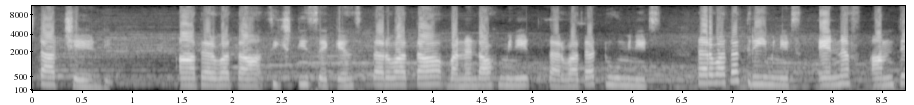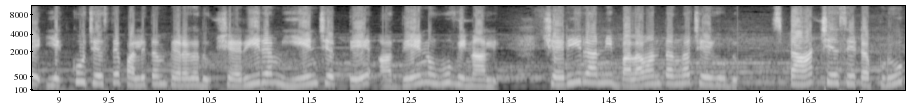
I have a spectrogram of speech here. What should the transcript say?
స్టార్ట్ చేయండి. ఆ తర్వాత సిక్స్టీ సెకండ్స్ తర్వాత వన్ అండ్ హాఫ్ మినిట్ తర్వాత టూ మినిట్స్ తర్వాత త్రీ మినిట్స్. ఎన్ఎఫ్ అంతే ఎక్కువ చేస్తే ఫలితం పెరగదు. శరీరం ఏం చెప్తే అదే నువ్వు వినాలి. శరీరాన్ని బలవంతంగా చేయకూడదు. స్టార్ట్ చేసేటప్పుడు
